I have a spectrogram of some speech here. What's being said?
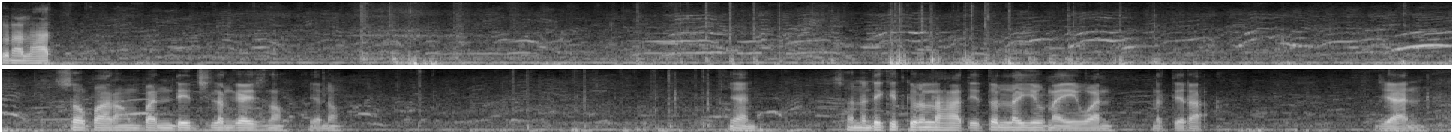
Ko na lahat. So parang bandage lang guys no? Yan o yan. So nadikit ko na lahat. Ito lang yung naiwan natira. Yan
